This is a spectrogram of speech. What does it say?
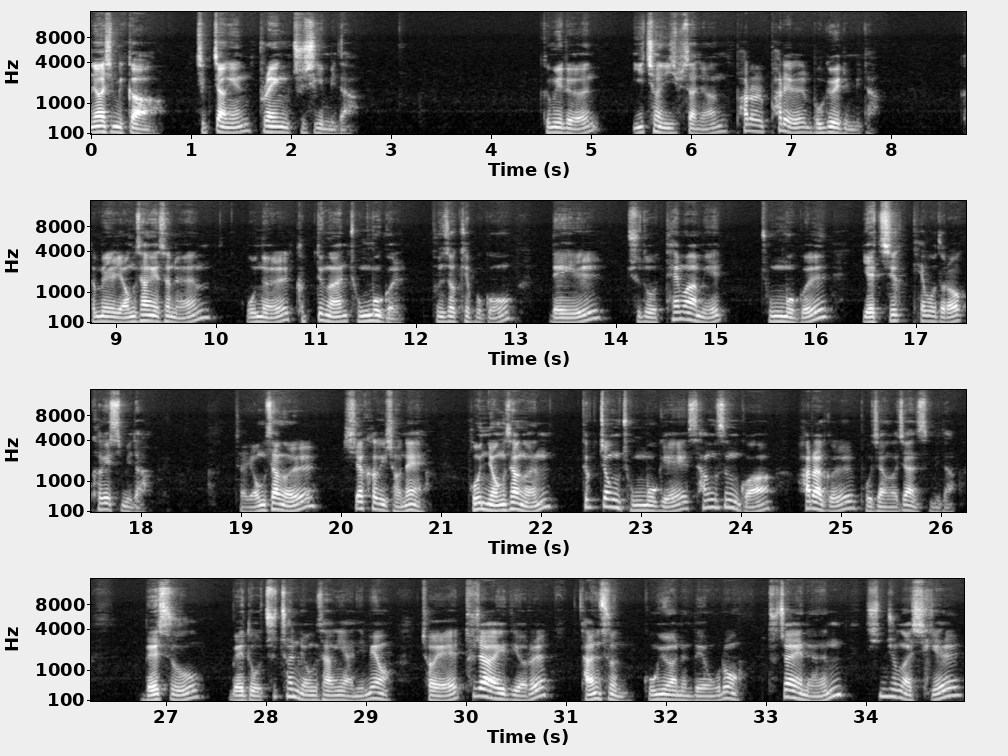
안녕하십니까. 직장인 프랭 주식입니다. 금일은 2024년 8월 8일 목요일입니다. 금일 영상에서는 오늘 급등한 종목을 분석해보고 내일 주도 테마 및 종목을 예측해 보도록 하겠습니다. 자, 영상을 시작하기 전에 본 영상은 특정 종목의 상승과 하락을 보장하지 않습니다. 매수, 매도 추천 영상이 아니며 저의 투자 아이디어를 단순 공유하는 내용으로 투자에는 신중하시길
